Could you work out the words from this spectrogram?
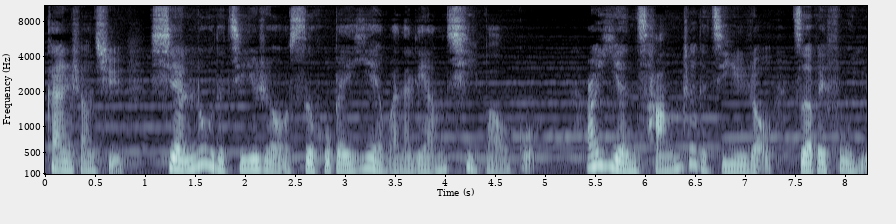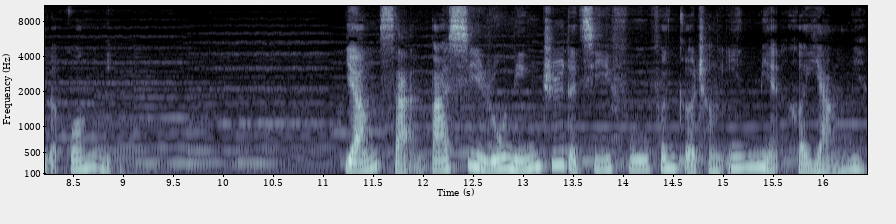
看上去显露的肌肉似乎被夜晚的凉气包裹，而隐藏着的肌肉则被赋予了光明。阳伞把细如凝脂的肌肤分隔成阴面和阳面，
